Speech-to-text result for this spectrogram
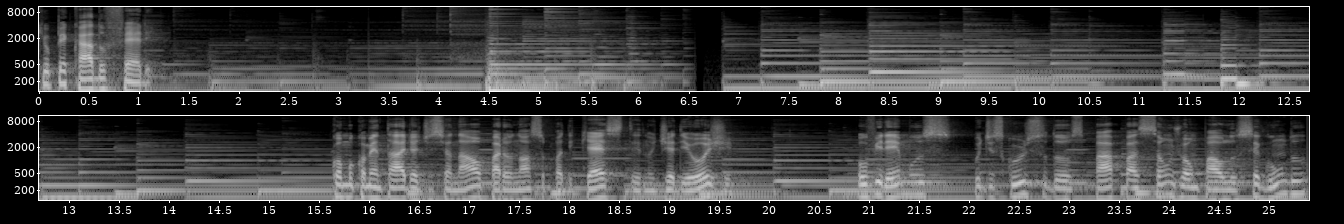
que o pecado fere. Como comentário adicional para o nosso podcast no dia de hoje, ouviremos o discurso dos Papas São João Paulo II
